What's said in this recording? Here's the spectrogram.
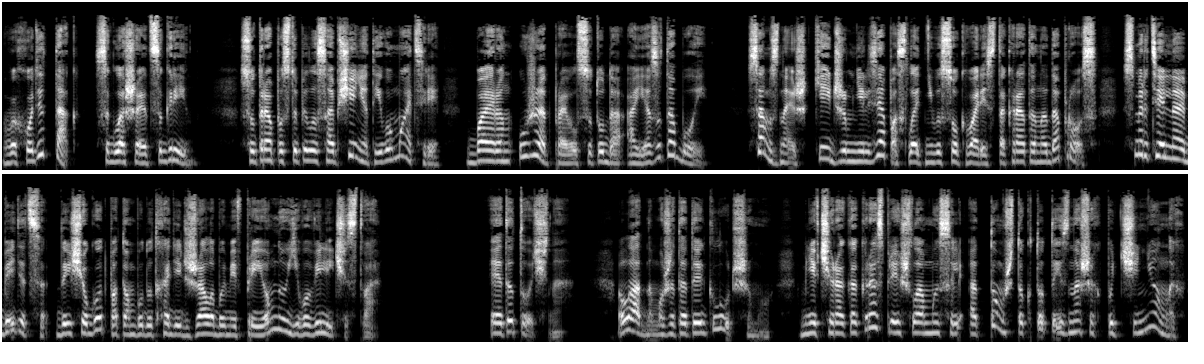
Выходит так, соглашается Грин. С утра поступило сообщение от его матери. Байрон уже отправился туда, а я за тобой. Сам знаешь, Кейджем нельзя послать невысокого аристократа на допрос. Смертельно обидится, да еще год потом будут ходить с жалобами в приемную его величества. Это точно. Ладно, может, это и к лучшему. Мне вчера как раз пришла мысль о том, что кто-то из наших подчиненных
